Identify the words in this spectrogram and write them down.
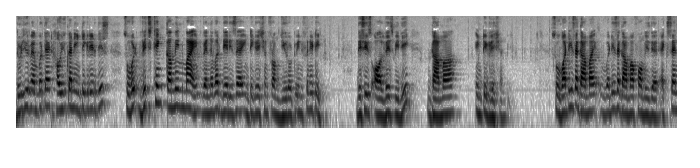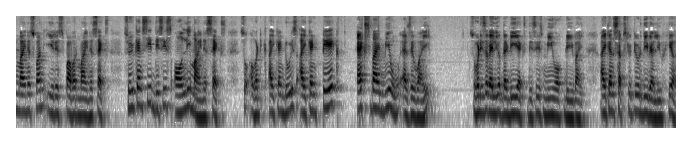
do you remember that how you can integrate this? So what, which thing come in mind whenever there is a integration from 0 to infinity? This is always be the gamma integration. So what is the gamma what is the gamma form is there xn minus 1 e raised power minus x. So you can see this is only minus x. So what I can do is I can take x by mu as a y so what is the value of the dx? This is mu of dy. I can substitute the value here.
